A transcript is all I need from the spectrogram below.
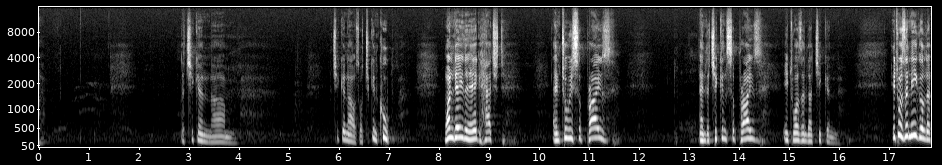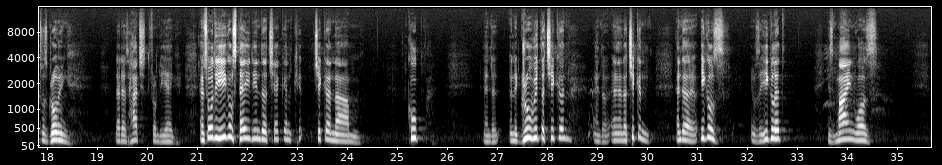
the chicken, um, chicken house or chicken coop. One day the egg hatched and to his surprise, and the chicken's surprise, it wasn't a chicken. It was an eagle that was growing, that has hatched from the egg. And so the eagle stayed in the chicken, chicken um, coop, and, and it grew with the chicken, and the, and the chicken, and the eagles, it was the eaglet, his mind was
